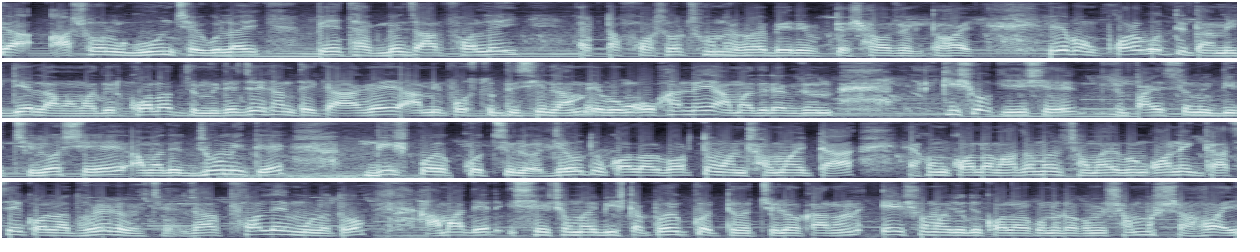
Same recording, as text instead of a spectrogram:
যে আসল গুণ, সেগুলোই পেয়ে থাকবে, যার ফলেই একটা ফসল সুন্দরভাবে বেড়ে উঠতে সহযোগিতা হয়। এবং পরবর্তীতে আমি গেলাম আমাদের কলার জমিতে, যেখান থেকে আগে আমি প্রস্তুতি ছিলাম এবং ওখানেই আমাদের একজন কৃষকই সে পারিশ্রমিক দিচ্ছিল, সে আমাদের জমিতে বিষ প্রয়োগ করছিল। যেহেতু কলার বর্তমান সময়টা, এখন কলা মাঝামাঝি সময় এবং অনেক গাছে কলা ধরে রয়েছে, যার ফলে মূলত আমাদের সেই সময় বিষটা প্রয়োগ করতে হচ্ছিল। কারণ এই সময় যদি কলার কোনো রকমের সমস্যা হয়,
